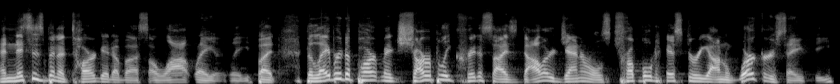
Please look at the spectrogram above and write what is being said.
And this has been a target of us a lot lately. But the Labor Department sharply criticized Dollar General's troubled history on worker safety,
